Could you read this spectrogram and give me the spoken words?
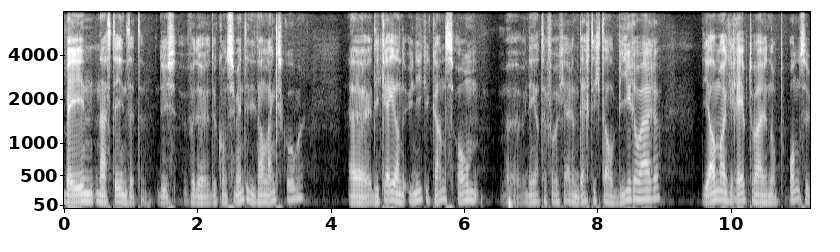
bijeen naast één zetten. Dus voor de, de consumenten die dan langskomen, eh, die krijgen dan de unieke kans om, eh, ik denk dat er vorig jaar een dertigtal bieren waren, die allemaal gerijpt waren op onze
